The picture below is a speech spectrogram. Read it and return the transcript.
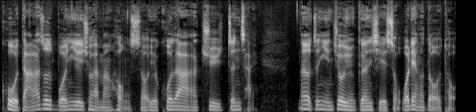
扩大，那时候伯恩夜夜秀还蛮红的时候，有扩大去征才，那有征研究员跟写手，我两个都有投。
